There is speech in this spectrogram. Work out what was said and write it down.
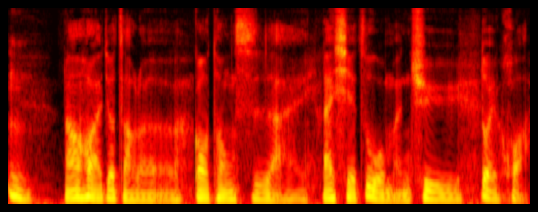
嗯，然后后来就找了沟通师来来协助我们去对话。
